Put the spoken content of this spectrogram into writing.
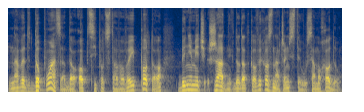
nawet dopłaca do opcji podstawowej po to, by nie mieć żadnych dodatkowych oznaczeń z tyłu samochodu.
